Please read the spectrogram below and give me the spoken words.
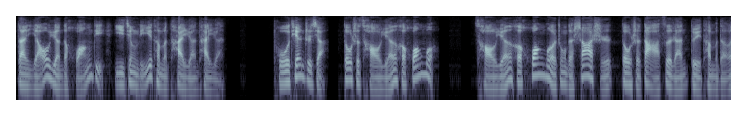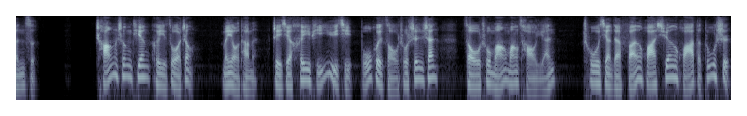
但遥远的皇帝已经离他们太远太远。普天之下都是草原和荒漠，草原和荒漠中的沙石都是大自然对他们的恩赐。长生天可以作证，没有他们，这些黑皮玉器不会走出深山，走出茫茫草原。出现在繁华喧哗的都市，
